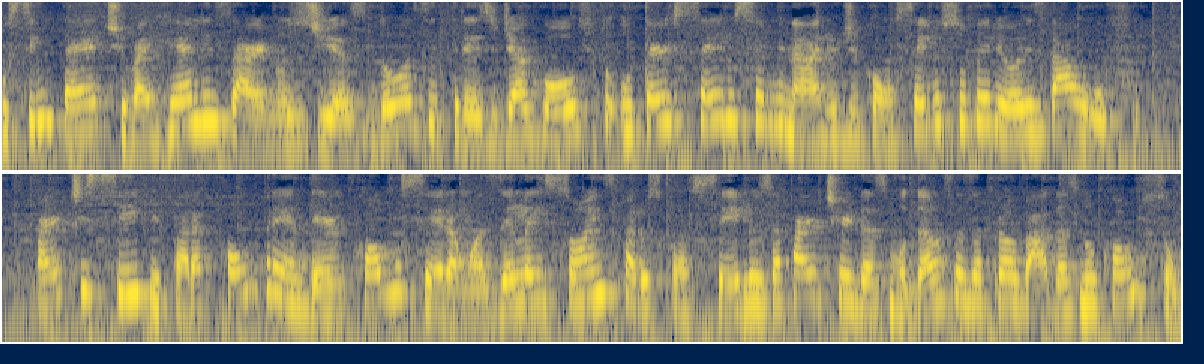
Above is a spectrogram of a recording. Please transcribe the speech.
O Sintete vai realizar nos dias 12 e 13 de agosto o terceiro seminário de Conselhos Superiores da UFO. Participe para compreender como serão as eleições para os conselhos a partir das mudanças aprovadas no Consum,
